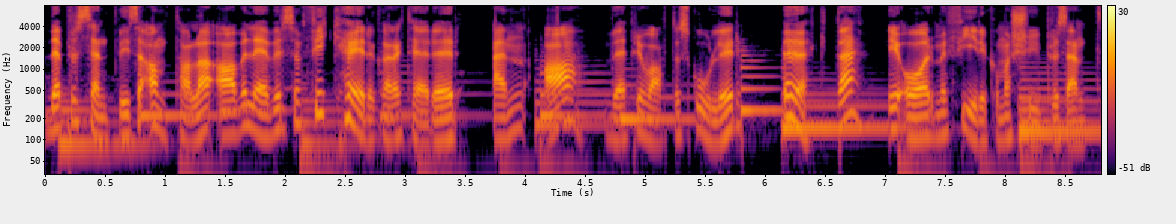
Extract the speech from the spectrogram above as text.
Det prosentvise antallet av elever som fikk høyere karakterer enn A ved private skoler, økte i år med 4,7%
